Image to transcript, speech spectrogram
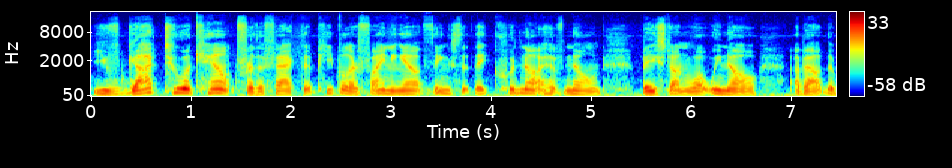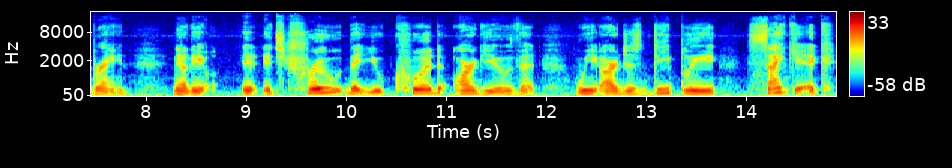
you've got to account for the fact that people are finding out things that they could not have known based on what we know about the brain. Now, the it, it's true that you could argue that we are just deeply psychic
